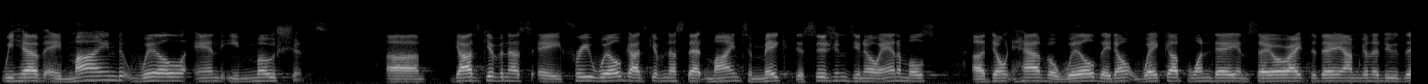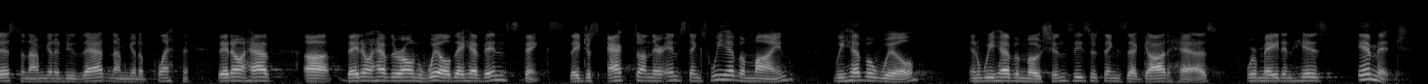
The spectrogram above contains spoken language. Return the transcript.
we have a mind, will, and emotions. Uh, God's given us a free will. God's given us that mind to make decisions. You know, animals uh, don't have a will. They don't wake up one day and say, All right, today I'm going to do this and I'm going to do that and I'm going to plan. they don't have uh, they don't have their own will, they have instincts. They just act on their instincts. We have a mind, we have a will, and we have emotions. These are things that God has. We're made in His image.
